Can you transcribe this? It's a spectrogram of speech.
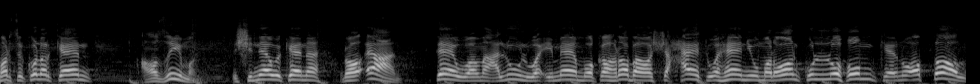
مارسيل كولر كان عظيما. الشناوي كان رائعا. تاو ومعلول وإمام وكهربا والشحات وهاني ومروان كلهم كانوا أبطال.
